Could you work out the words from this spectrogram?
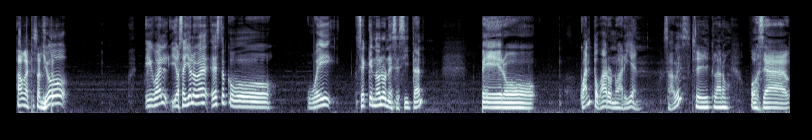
Ágate solito. Yo. Igual, o sea, yo lo veo esto como. Güey, sé que no lo necesitan, pero ¿cuánto varo no harían? ¿Sabes? Sí, claro. O sea,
